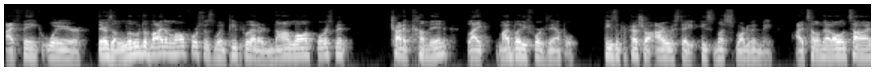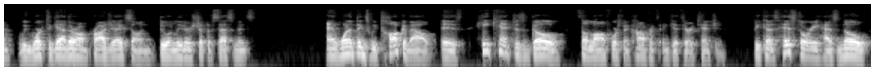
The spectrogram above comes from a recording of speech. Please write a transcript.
I think where there's a little divide in law enforcement is when people that are non-law enforcement try to come in. Like my buddy, for example, he's a professor at Iowa State. He's much smarter than me. I tell him that all the time. We work together on projects, on doing leadership assessments. And one of the things we talk about is he can't just go to a law enforcement conference and get their attention because his story has no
